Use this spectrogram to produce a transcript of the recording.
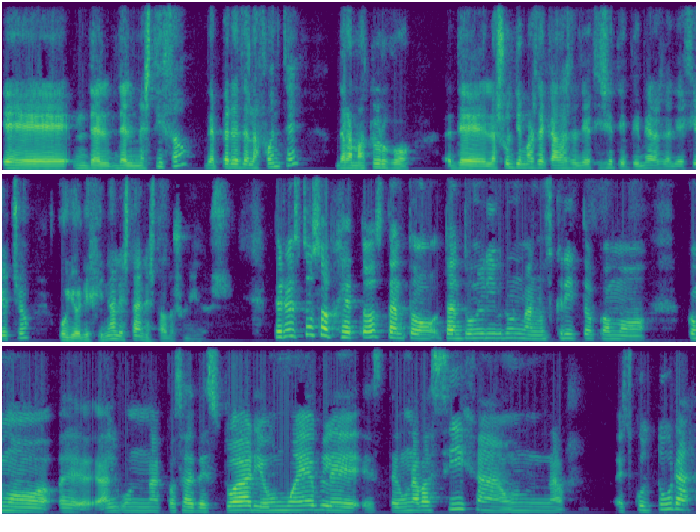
eh, del, del mestizo de Pérez de la Fuente, dramaturgo de las últimas décadas del 17 y primeras del 18, cuyo original está en Estados Unidos. Pero estos objetos, tanto, tanto un libro, un manuscrito, como, como eh, alguna cosa de vestuario, un mueble, este, una vasija, una escultura,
